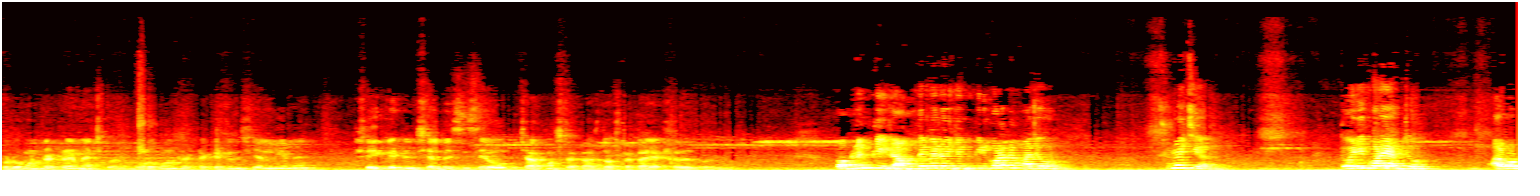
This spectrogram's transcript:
ছোট কন্ট্রাক্টরে ম্যাচ করে না বড় কন্ট্রাক্টর ক্রেডেন্সিয়াল নিয়ে নেয় সেই ক্রেডেন্সিয়াল বেসিসে ও চার পাঁচটা কাজ দশটা কাজ একসাথে ধরে নেয়। প্রবলেম কি? রামদেবের ওই যে বিক্রি করে না মাজন? শুনেছি আমি। তৈরি করে একজন। আর ওর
